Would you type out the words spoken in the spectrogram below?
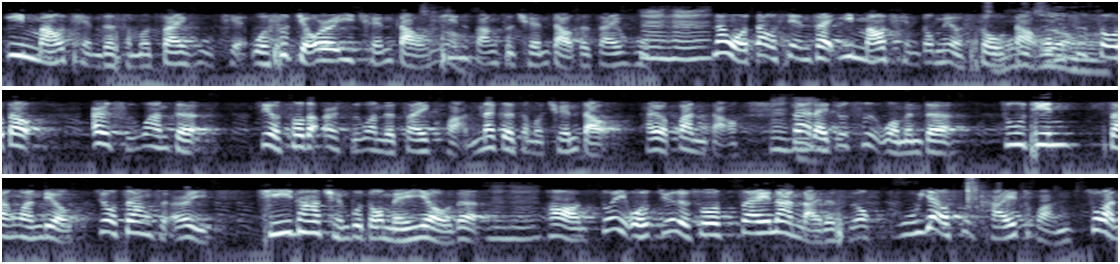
一毛钱的什么灾户钱。我是九二一全岛新房子全岛的灾户，那我到现在一毛钱都没有收到，我们是收到二十万的。只有收到二十万的灾款，那个什么全岛还有半岛，再来就是我们的租金三万六，就这样子而已，其他全部都没有的。嗯哼，好、所以我觉得说灾难来的时候，不要是财团赚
